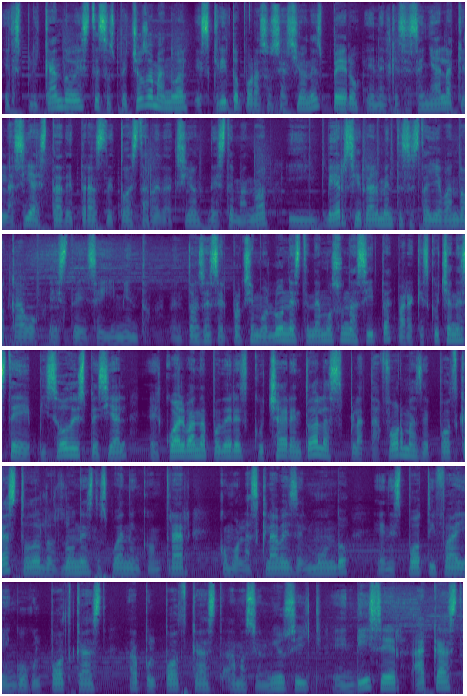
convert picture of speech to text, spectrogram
explicando este sospechoso manual escrito por asociaciones, pero en el que se señala que la CIA está detrás de toda esta redacción de este manual y ver si realmente se está llevando a cabo este seguimiento. Entonces el próximo lunes tenemos una cita para que escuchen este episodio especial, el cual van a poder escuchar en todas las plataformas de podcast. Todos los lunes nos pueden encontrar como las claves del mundo en Spotify, en Google Podcast, Apple Podcast, Amazon Music, en Deezer, Acast.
